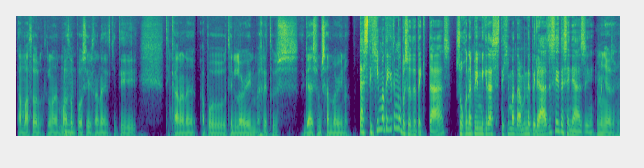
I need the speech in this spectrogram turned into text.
τα μάθω όλα. Θέλω να μάθω Μμ. πώς ήρθανε και τι, τι κάνανε από την Lorraine μέχρι τους guys from San Marino. Τα στοιχήματα, γιατί μου είπες ότι δεν τα κοιτάς; Σου έχουν πει μην κοιτάς τα στοιχήματα να μην επηρεάζεσαι ή δεν σε νοιάζει; Δεν με νοιάζει. ναι,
